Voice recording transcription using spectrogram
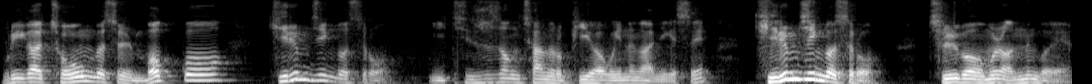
우리가 좋은 것을 먹고 기름진 것으로 이 진수성찬으로 비유하고 있는 거 아니겠어요? 기름진 것으로 즐거움을 얻는 거예요.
